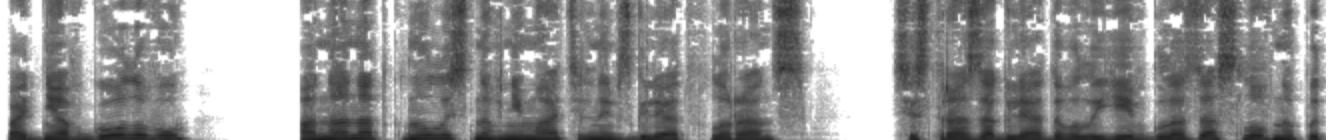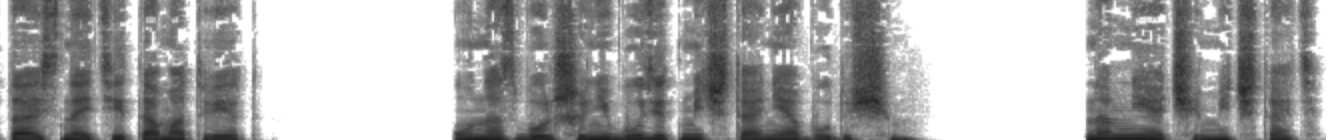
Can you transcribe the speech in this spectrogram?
Подняв голову, она наткнулась на внимательный взгляд Флоранс. Сестра заглядывала ей в глаза, словно пытаясь найти там ответ. «У нас больше не будет мечтаний о будущем. Нам не о чем мечтать.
